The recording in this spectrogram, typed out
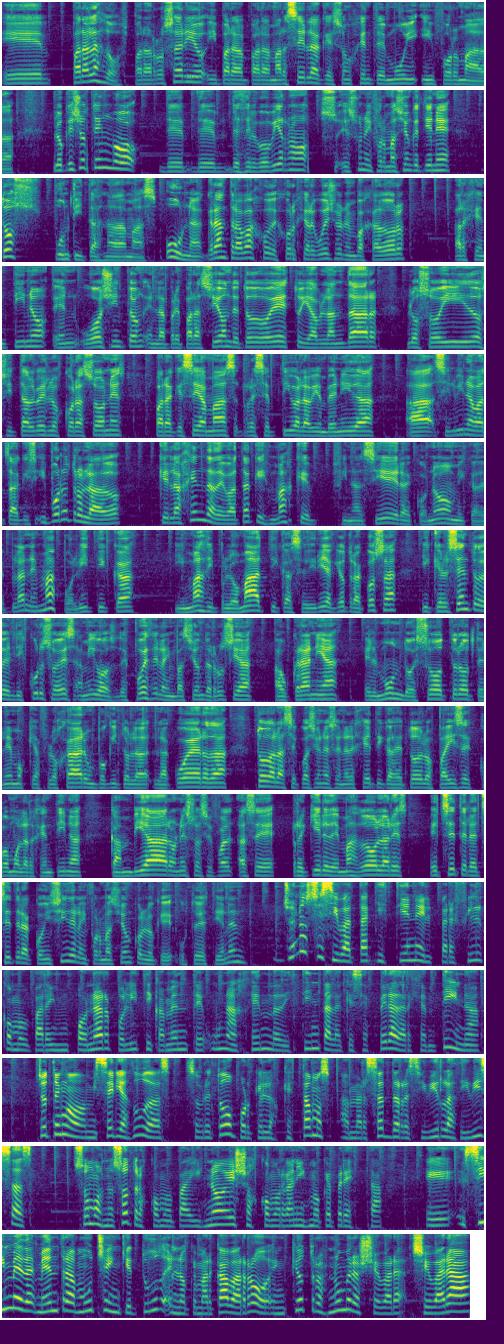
Eh, para las dos, para Rosario y para, para Marcela, que son gente muy informada. Lo que yo tengo desde el gobierno es una información que tiene dos puntitas nada más. Una, gran trabajo de Jorge Argüello, el embajador argentino en Washington, en la preparación de todo esto y ablandar los oídos y tal vez los corazones para que sea más receptiva la bienvenida a Silvina Batakis. Y por otro lado, que la agenda de Batakis, más que financiera, económica, de planes, más política y más diplomática, se diría que otra cosa, y que el centro del discurso es, amigos, después de la invasión de Rusia a Ucrania, el mundo es otro, tenemos que aflojar un poquito la, cuerda, todas las ecuaciones energéticas de todos los países como la Argentina cambiaron, eso hace, requiere de más dólares, etcétera, etcétera. ¿Coincide la información con lo que ustedes tienen? Yo no sé si Batakis tiene el perfil como para imponer políticamente una agenda distinta a la que se espera de Argentina. Yo tengo mis serias dudas, sobre todo porque los que estamos a merced de recibir las divisas somos nosotros como país, no ellos como organismo que presta. Eh, sí me, entra mucha inquietud en lo que marcaba Ro, en qué otros números llevará, llevará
